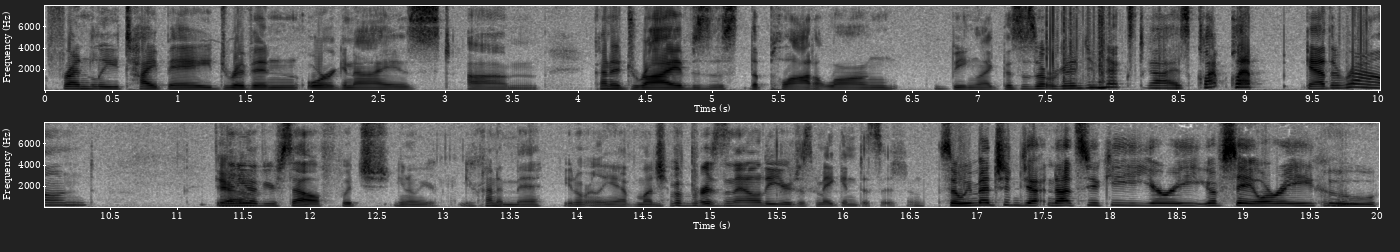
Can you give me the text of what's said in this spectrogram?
friendly, type A, driven, organized, um, kind of drives this, the plot along, being like, this is what we're going to do next, guys. Clap, clap, gather round. And then you have yourself, which you know you're you're kind of meh. You don't really have much of a personality. You're just making decisions. So we mentioned Natsuki, Yuri. You have Sayori, who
